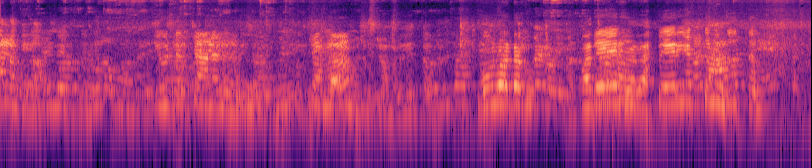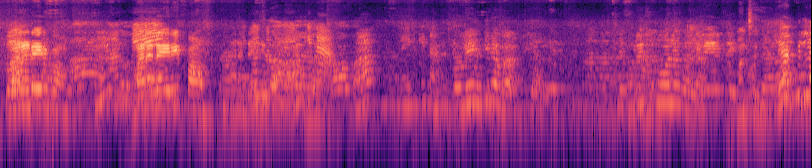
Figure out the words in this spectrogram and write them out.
యూట్యూబ్ పేరు చెప్తే మేము చూస్తాం మన డైరీ ఫామ్ మన డైరీ ఫామ్ మంచిది ఏ పిల్ల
